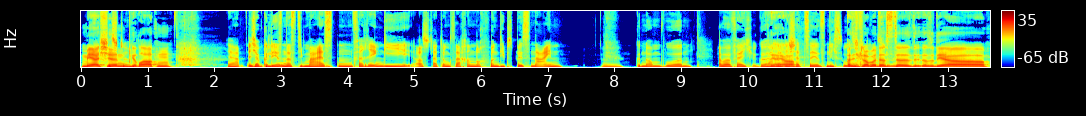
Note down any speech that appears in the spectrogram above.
Märchen. Piraten. Ja, ich habe gelesen, dass die meisten Ferengi-Ausstattungssachen noch von Deep Space Nine äh, genommen wurden. Aber vielleicht gehören Ja, ja, die Schätze jetzt nicht so. Also ich glaube, dass der, also der,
